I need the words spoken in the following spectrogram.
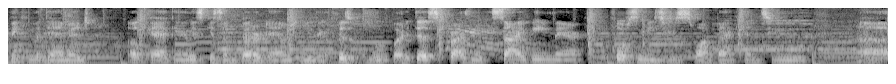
thinking the damage, okay, I can at least get some better damage than using a physical move, but it does surprise me with the Psybeam there, forcing me to swap back into uh,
